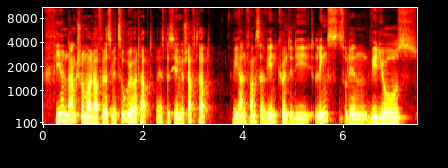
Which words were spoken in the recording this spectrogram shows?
vielen Dank schon mal dafür, dass ihr mir zugehört habt, wenn ihr es bis hierhin geschafft habt. Wie anfangs erwähnt, könnt ihr die Links zu den Videos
